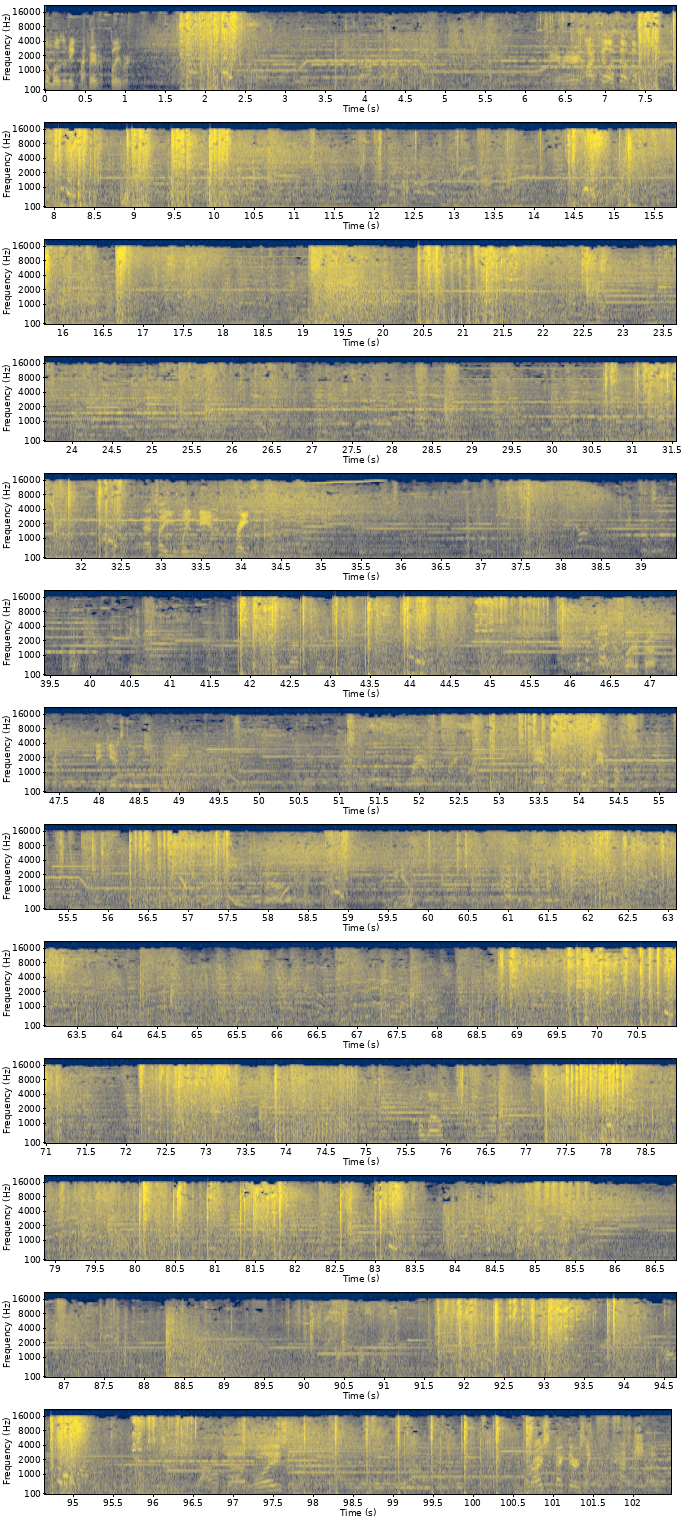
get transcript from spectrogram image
Oh, Mozambique, my favorite flavor. I fell, I fell, I fell. That's how you wingman is great. What the fuck? I'm going across, I'm going across. Big gas damage. Below, in the water. Horizon back there is like half a shot.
